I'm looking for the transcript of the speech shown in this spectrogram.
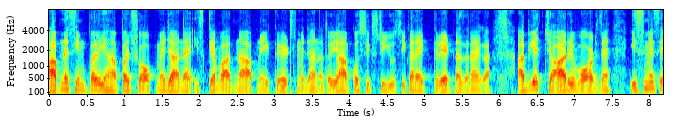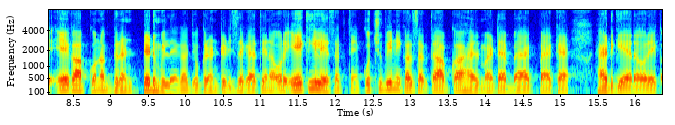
आपने सिंपल यहाँ पर शॉप में जाना है, इसके बाद ना आपने ये क्रेट्स में जाना है तो यहाँ आपको सिक्सटी यूसी का ना एक क्रेट नज़र आएगा। अब ये चार रिवॉर्ड्स हैं, इसमें से एक आपको ना ग्रंटेड मिलेगा, जो ग्रंटेड जिसे कहते हैं ना, और एक ही ले सकते हैं, कुछ भी निकल सकता है, आपका हेलमेट है बैग पैक है हेड गेयर है, और एक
